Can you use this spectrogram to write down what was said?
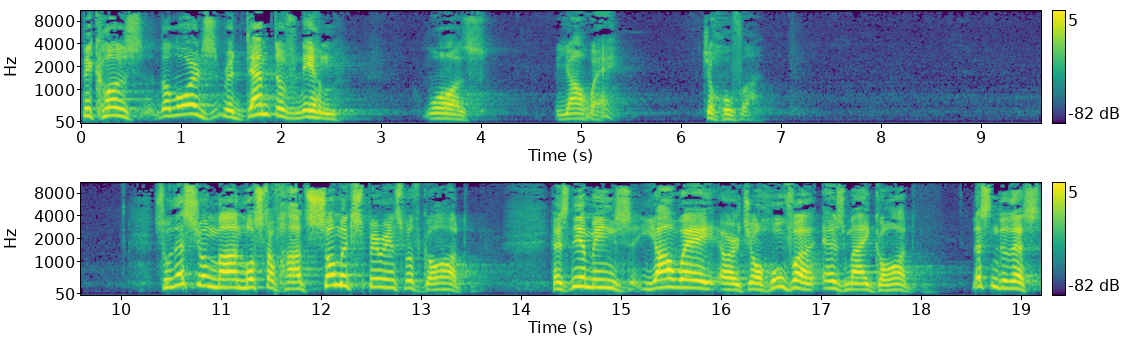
because the Lord's redemptive name was Yahweh, Jehovah. So this young man must have had some experience with God. His name means Yahweh or Jehovah is my God. Listen to this.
